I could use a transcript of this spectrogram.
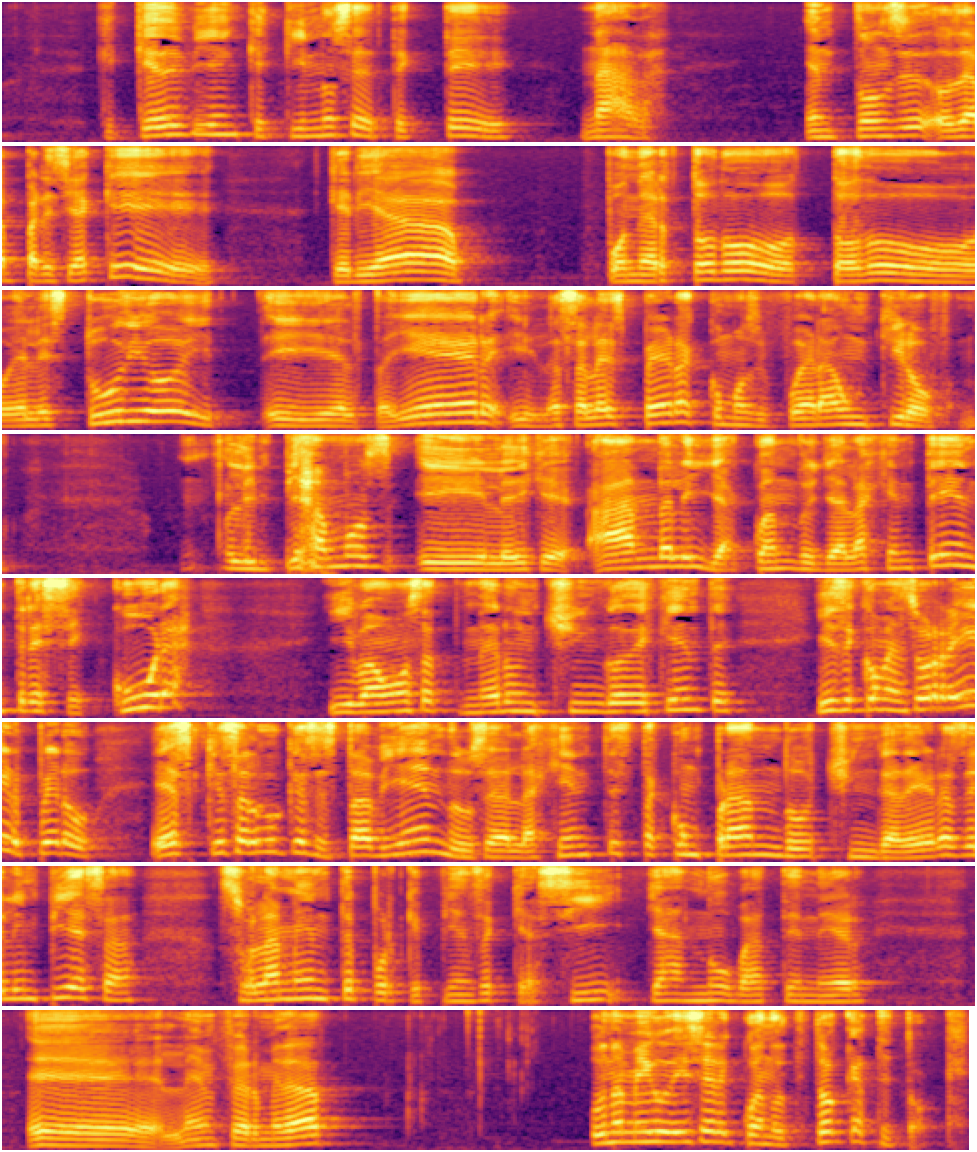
que quede bien, que aquí no se detecte nada. Entonces, o sea, parecía que quería poner todo, todo el estudio y, y, el taller y la sala de espera como si fuera un quirófano. Limpiamos y le dije, ándale, ya cuando ya la gente entre se cura y vamos a tener un chingo de gente. Y se comenzó a reír, pero es que es algo que se está viendo, o sea, la gente está comprando chingaderas de limpieza solamente porque piensa que así ya no va a tener eh, la enfermedad. Un amigo dice, cuando te toca, te toca.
